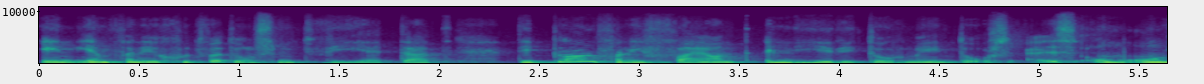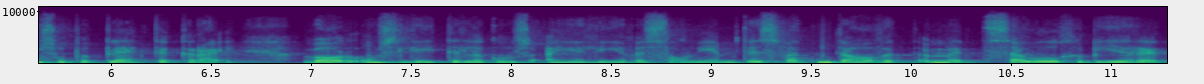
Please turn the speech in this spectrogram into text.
En een van die goed wat ons moet weet dat die plan van die vyand in hierdie tormentors is om ons op 'n plek te kry waar ons letterlik ons eie lewe sal neem. Dis wat met Dawid met Saul gebeur het.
